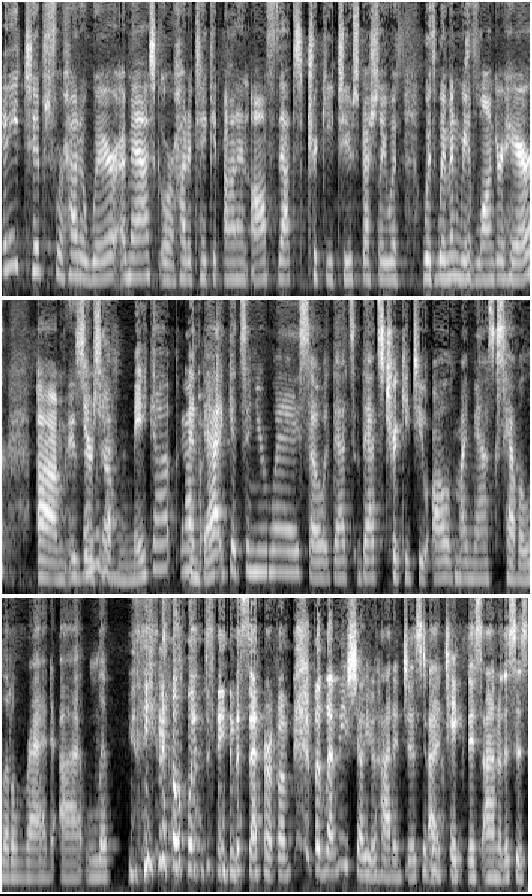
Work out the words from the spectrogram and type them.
Any tips for how to wear a mask or how to take it on and off? That's tricky too, especially with with women. We have longer hair. Um, is there and we some... have makeup, yeah, and but... that gets in your way, so that's that's tricky too. All of my masks have a little red uh, lip you know in the center of them but let me show you how to just uh, take this on. This is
